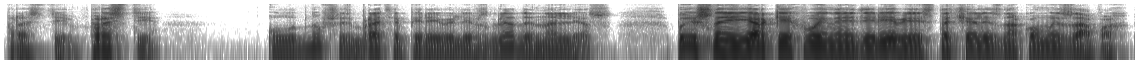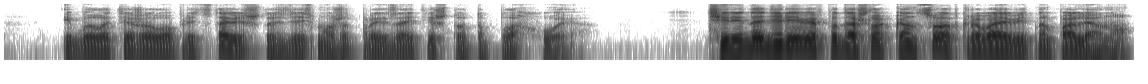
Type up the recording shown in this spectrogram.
Прости, прости. Улыбнувшись, братья перевели взгляды на лес. Пышные яркие хвойные деревья источали знакомый запах, и было тяжело представить, что здесь может произойти что-то плохое. Череда деревьев подошла к концу, открывая вид на поляну.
